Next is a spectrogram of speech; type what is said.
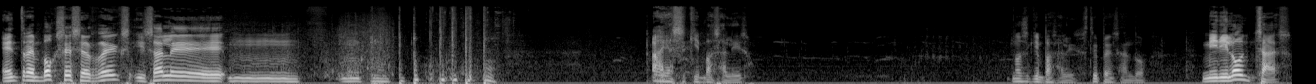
Entra en boxes el Rex y sale. mm, mm, Ah, ya sé quién va a salir. No sé quién va a salir, estoy pensando. Mini lonchas.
